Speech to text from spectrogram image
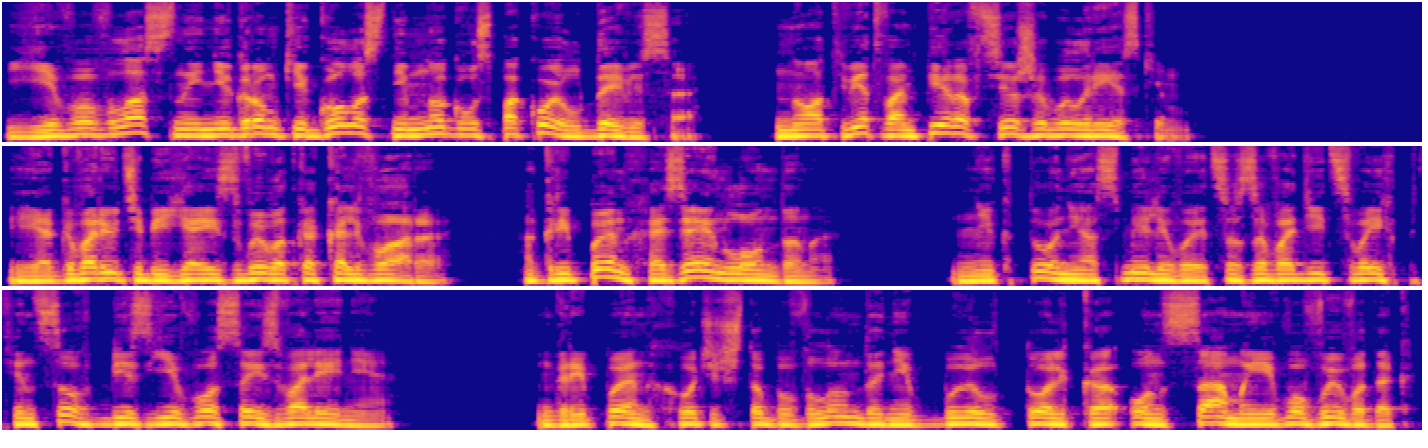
Его властный негромкий голос немного успокоил Дэвиса, но ответ вампира все же был резким. «Я говорю тебе, я из выводка Кальвара, а Гриппен — хозяин Лондона. Никто не осмеливается заводить своих птенцов без его соизволения. Гриппен хочет, чтобы в Лондоне был только он сам и его выводок,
